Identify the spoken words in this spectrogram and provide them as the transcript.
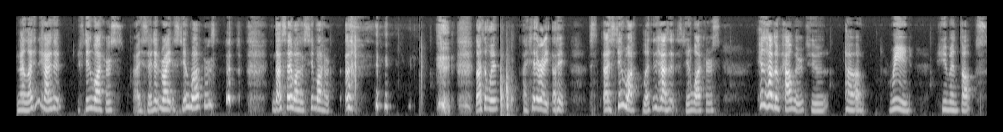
And the legend has it, skinwalkers, I said it right, skinwalkers, not sidewalkers, skinwalker. That's a win. I said it right. Okay. Uh, skinwalker, legend has it, skinwalkers can have the power to um, read human thoughts.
